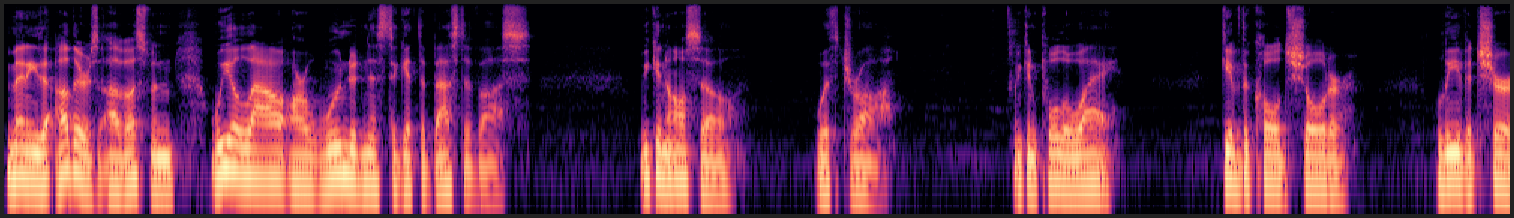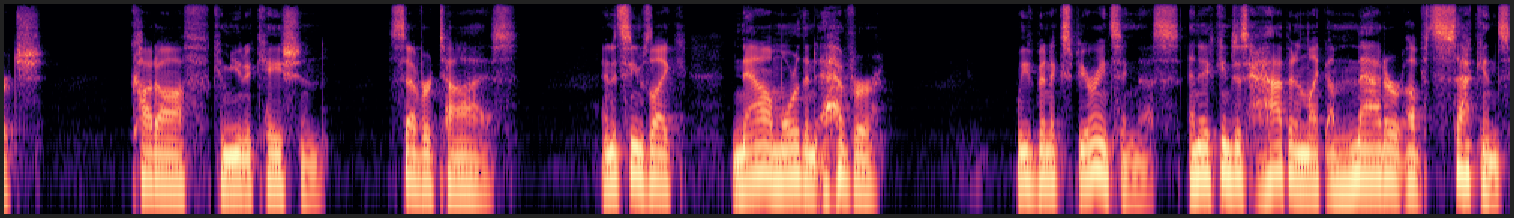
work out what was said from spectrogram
many the others of us, when we allow our woundedness to get the best of us, we can also withdraw. We can pull away, give the cold shoulder, leave a church, cut off communication, sever ties. And it seems like now more than ever, we've been experiencing this. And it can just happen in like a matter of seconds.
